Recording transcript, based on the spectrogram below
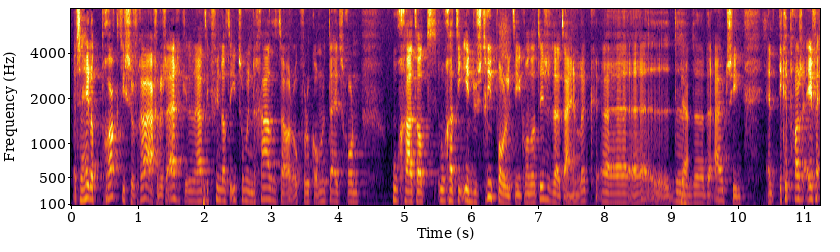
het zijn hele praktische vragen. Dus eigenlijk inderdaad, ik vind dat iets om in de gaten te houden, ook voor de komende tijd, is gewoon hoe gaat, dat, hoe gaat die industriepolitiek, want dat is het uiteindelijk, uh, de, ja. de, de, uitzien. En ik heb trouwens even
